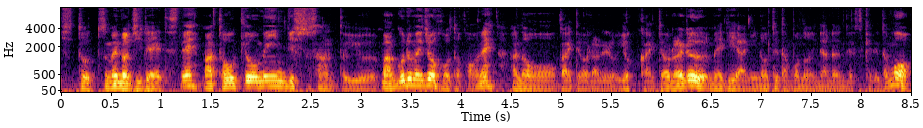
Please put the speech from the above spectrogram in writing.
一つ目の事例ですね。まあ、東京メインディッシュさんという、まあ、グルメ情報とかをね、あの、書いておられる、よく書いておられるメディアに載ってたものになるんですけれども、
